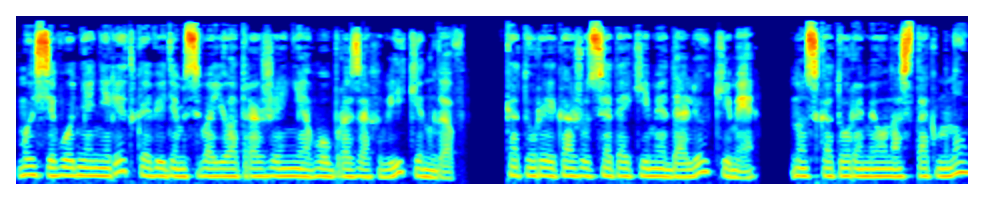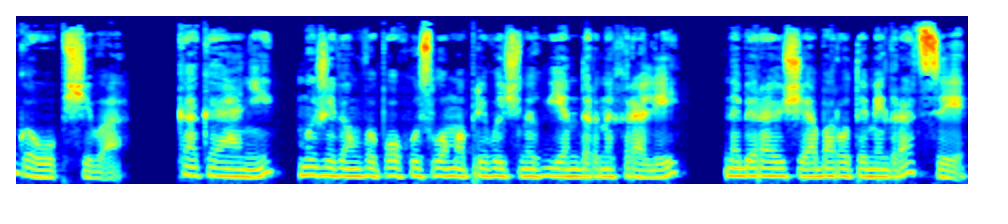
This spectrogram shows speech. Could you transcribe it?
мы сегодня нередко видим свое отражение в образах викингов, которые кажутся такими далекими, но с которыми у нас так много общего. Как и они, мы живем в эпоху слома привычных гендерных ролей, набирающей обороты миграции,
